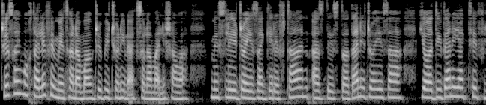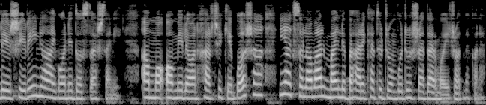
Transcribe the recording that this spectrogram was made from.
چیزهای مختلفی می‌تونه موجب چنین عکس العملی شود. مثل جایزه گرفتن از دست دادن جایزه یا دیدن یک طفل شیرین یا حیوان دوست داشتنی. اما عامل آن هرچی که باشه این عکس العمل میل به حرکت و جنب و جوش را در ما ایجاد می‌کنه.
